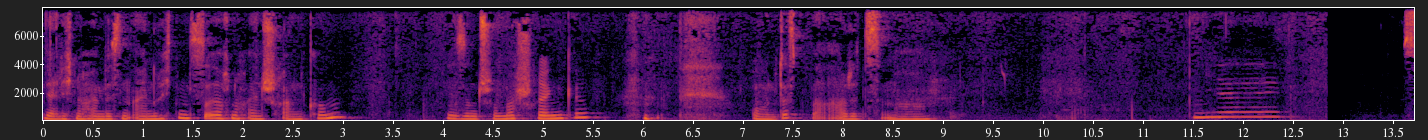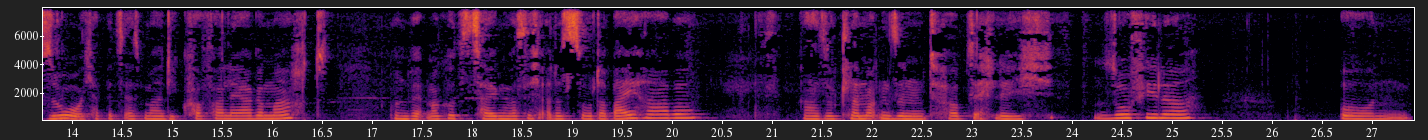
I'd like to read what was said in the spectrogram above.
Werde ich noch ein bisschen einrichten. Es soll auch noch ein Schrank kommen. Hier sind schon mal Schränke. Und das Badezimmer. Yay! So, ich habe jetzt erstmal die Koffer leer gemacht und werde mal kurz zeigen, was ich alles so dabei habe. Also Klamotten sind hauptsächlich so viele und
